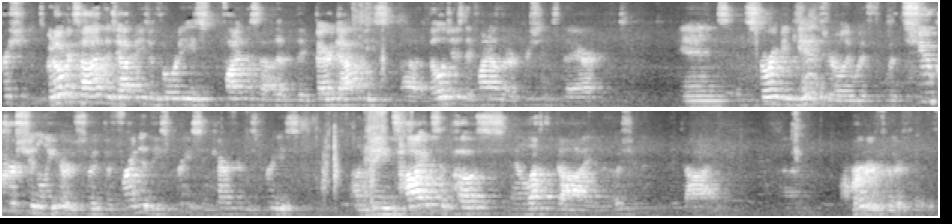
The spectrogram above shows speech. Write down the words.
Christians. But over time, the Japanese authorities find this out. They bear down these uh, villages. They find out there are Christians there. And, and, the story begins really with, with two Christian leaders who had befriended these priests and cared for these priests um, being tied to posts and left to die in the ocean. They die, um, murdered for their faith.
